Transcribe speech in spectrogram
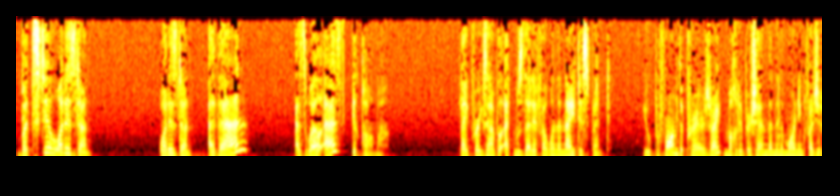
But still, what is done? What is done? Adhan as well as iqamah. Like for example, at Muzdalifah, when the night is spent, you perform the prayers, right? Maghrib, Isha, and then in the morning, Fajr.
